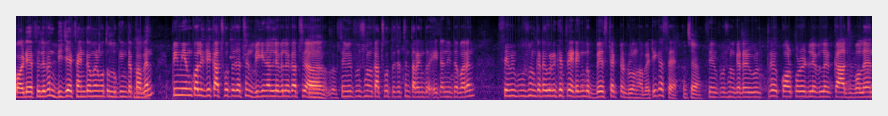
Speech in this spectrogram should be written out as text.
ফর ডিএফ ইলেভেন ডিজে ফ্যান্টমের মতো লুকিংটা পাবেন। প্রিমিয়াম কোয়ালিটির কাজ করতে যাচ্ছেন বিগিনার লেভেলের কাজ সেমি প্রফেশনাল কাজ করতে যাচ্ছেন তারা কিন্তু এটা নিতে পারেন। সেমি প্রফেশনাল ক্যাটাগরির ক্ষেত্রে এটা কিন্তু বেস্ট একটা ড্রোন হবে ঠিক আছে? আচ্ছা। সেমি প্রফেশনাল ক্যাটাগরির ক্ষেত্রে কর্পোরেট লেভেলের কাজ বলেন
